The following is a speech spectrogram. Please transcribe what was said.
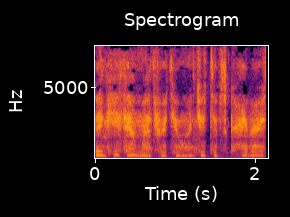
Thank you so much for 200 subscribers.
